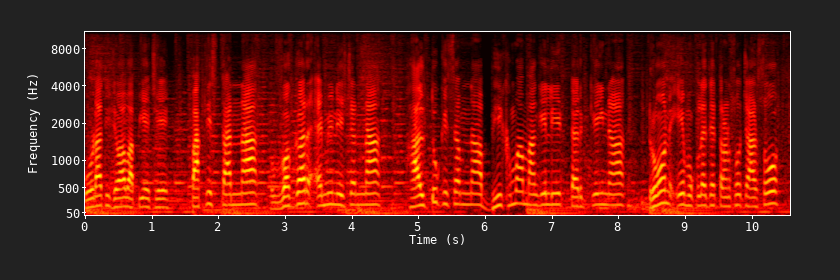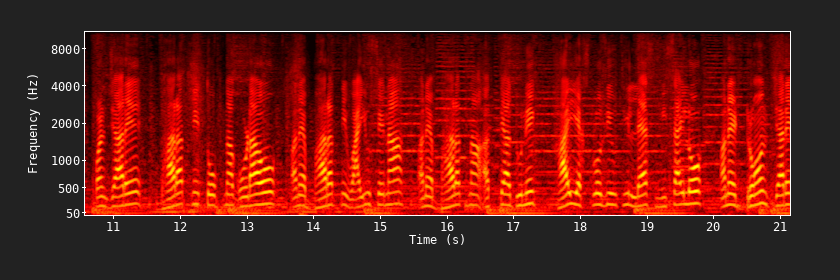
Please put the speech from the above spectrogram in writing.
ઘોડાથી જવાબ આપીએ છીએ. પાકિસ્તાનના વગર એમ્યુનેશનના ફાલતુ કિસમના ભીખમાં માંગેલી ટર્કીના ડ્રોન એ મોકલે છે ત્રણસો ચારસો. પણ જ્યારે ભારતની તોપના ઘોડાઓ અને ભારતની વાયુસેના અને ભારતના અત્યાધુનિક હાઈ એક્સપ્લોઝિવથી લેસ મિસાઇલો અને ડ્રોન્સ જ્યારે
